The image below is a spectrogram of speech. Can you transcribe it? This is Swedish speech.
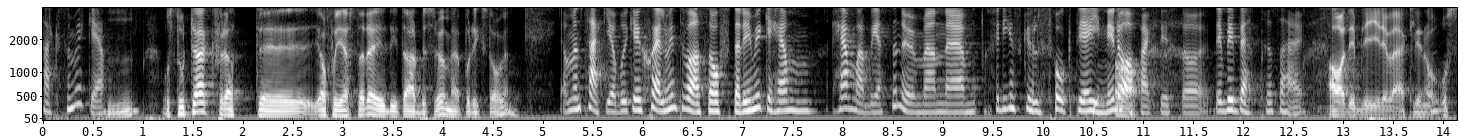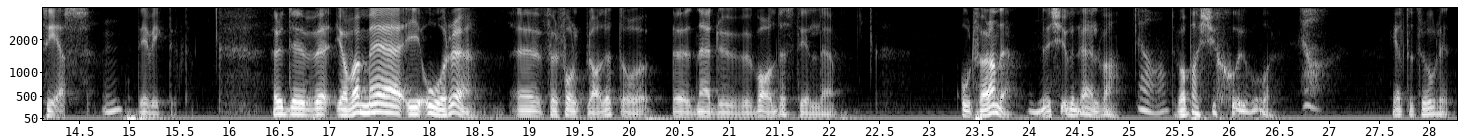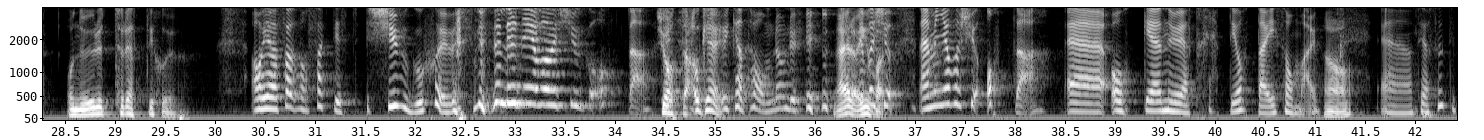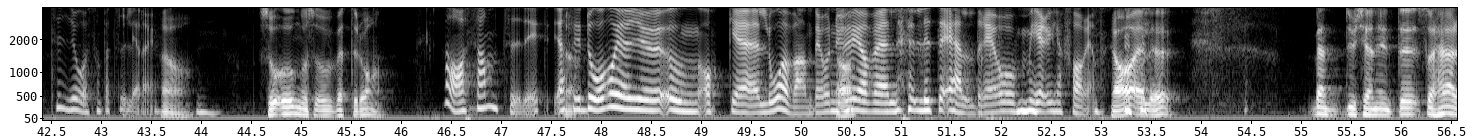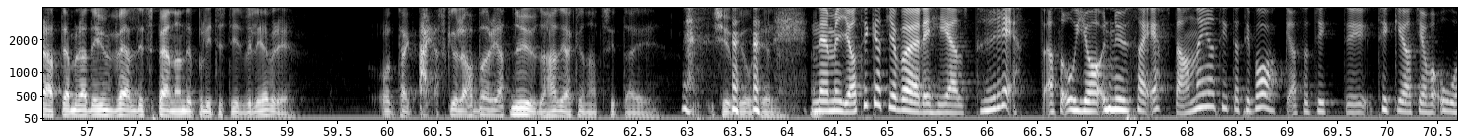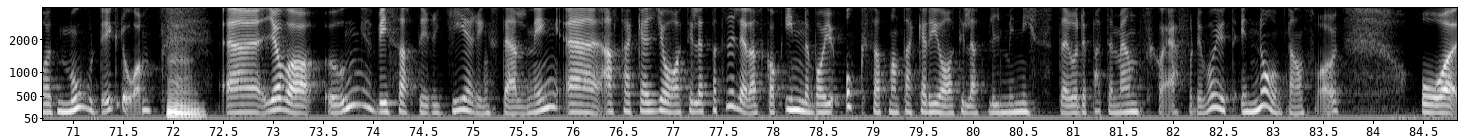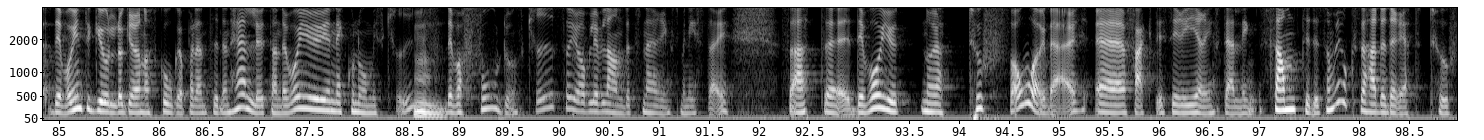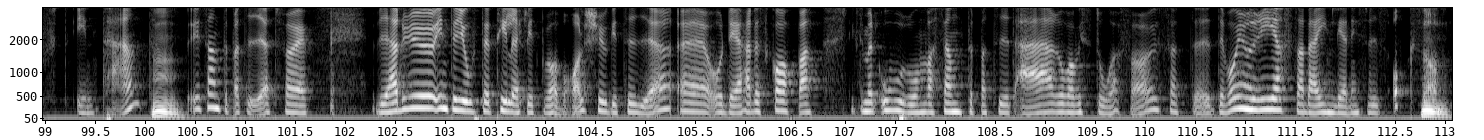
Tack så mycket. Mm. Och stort tack för att eh, jag får gästa dig i ditt arbetsrum här på riksdagen. Ja men tack, jag brukar ju själv inte vara så ofta. Det är mycket hem, hemarbete nu, men eh, för din skull så åkte jag in idag ja. faktiskt. Och det blir bättre så här. Ja, det blir det verkligen. Och ses. Mm. Det är viktigt. Hörru du, jag var med i Åre eh, för Folkbladet då, eh, när du valdes till eh, ordförande. Mm. Det är 2011. Ja. Du var bara 27 år. Ja. Helt otroligt. Och nu är du 37. Ja, jag var faktiskt 27. Eller när jag var 28. 28, okej. Okay. Vi kan ta om det om du vill. Nej då, jag var 20, Nej, men jag var 28. Eh, och eh, nu är jag 38 i sommar. Ja. Eh, så jag har suttit 10 år som partiledare. Ja. Mm. Så ung och så veteran. Ja, samtidigt. Alltså, ja. Då var jag ju ung och lovande och nu ja. är jag väl lite äldre och mer erfaren. Ja, eller hur? Men du känner inte så här att jag menar, det är en väldigt spännande politisk tid vi lever i? Och tänkte att jag skulle ha börjat nu, då hade jag kunnat sitta i 20 år till. Nej men jag tycker att jag började helt rätt. Alltså, och jag, nu så här efterhand när jag tittar tillbaka så tyckte, tycker jag att jag var oerhört modig då. Mm. Eh, jag var ung, vi satt i regeringsställning. Eh, att tacka ja till ett partiledarskap innebar ju också att man tackade ja till att bli minister och departementschef. Och det var ju ett enormt ansvar. Och det var ju inte guld och gröna skogar på den tiden heller, utan det var ju en ekonomisk kris. Mm. Det var fordonskris och jag blev landets näringsminister. Så att eh, det var ju några tuffa år där eh, faktiskt i regeringsställning. Samtidigt som vi också hade det rätt tufft internt mm. i Centerpartiet. För vi hade ju inte gjort ett tillräckligt bra val 2010 eh, och det hade skapat liksom en oro om vad Centerpartiet är och vad vi står för. Så att, eh, det var ju en resa där inledningsvis också. Mm.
